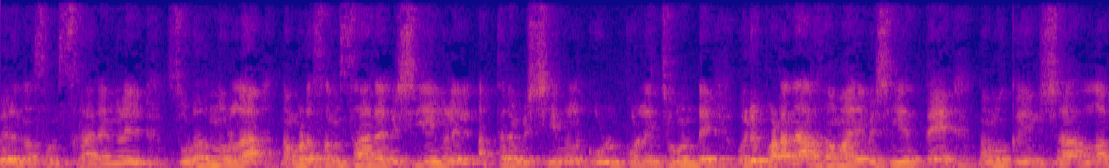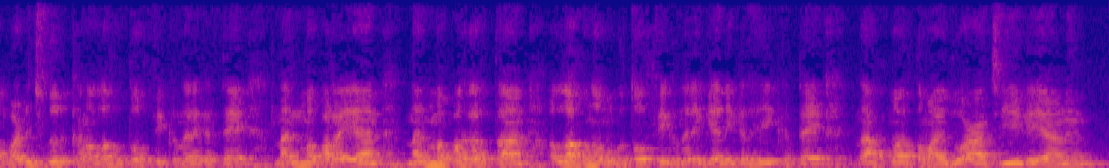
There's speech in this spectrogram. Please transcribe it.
വരുന്ന സംസ്കാരങ്ങളിൽ തുടർന്നുള്ള നമ്മുടെ സംസാര വിഷയങ്ങളിൽ അത്തരം വിഷയങ്ങൾക്ക് ഉൾക്കൊള്ളിച്ചുകൊണ്ട് ഒരു പഠനാർഹമായ വിഷയത്തെ നമുക്ക് ഇൻഷാ അള്ളാ പഠിച്ചു തീർക്കാൻ അള്ളാഹു തോഫിക്ക് നൽകട്ടെ. നന്മ പറയാൻ നന്മ പകർത്താൻ അള്ളാഹു നമുക്ക് തോഫിക്ക് നൽകി അനുഗ്രഹിക്കട്ടെ. ആത്മാർത്ഥമായി ദുആ ചെയ്യുകയാണ്.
